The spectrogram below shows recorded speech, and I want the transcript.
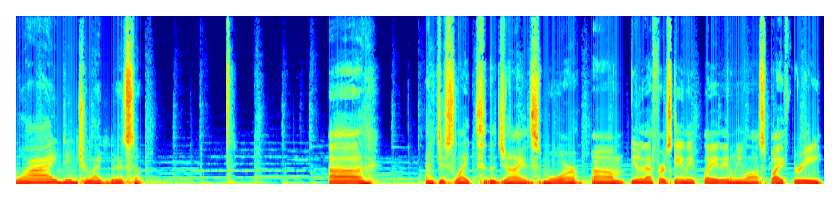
Why didn't you like Minnesota? Uh, I just liked the Giants more. Um, you know, that first game they played, they only lost by three.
